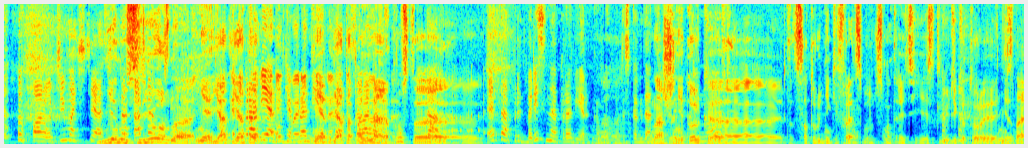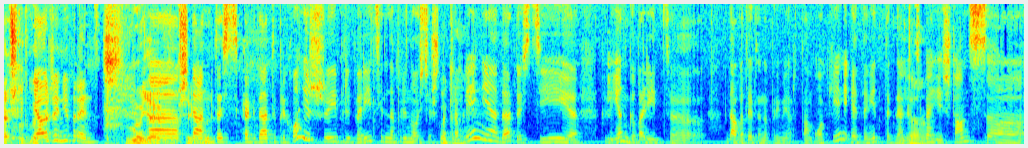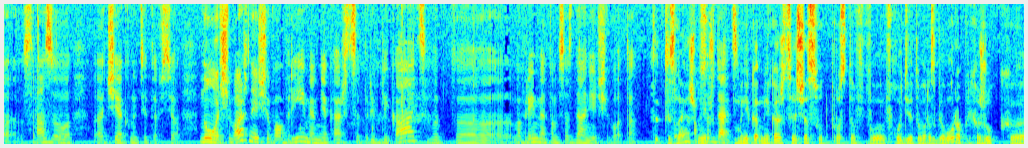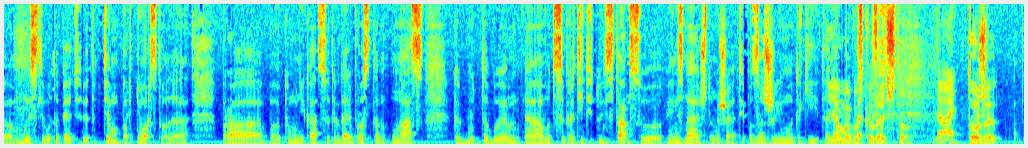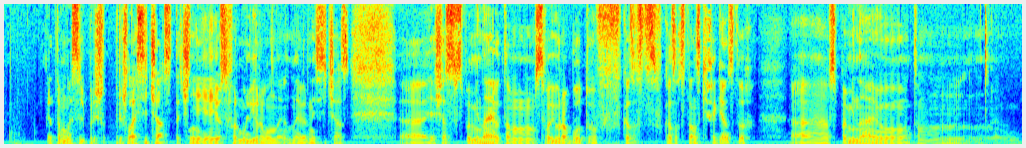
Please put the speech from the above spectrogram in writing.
Пару чимачтять. Не, ну серьезно. Не, я, я проверки, проверки. Нет, я-то понимаю, просто... Да. Это предварительная проверка. Да. То есть, когда Нас же не только э, этот, сотрудники Friends будут смотреть, есть люди, которые не знают, что такое. Я уже не Friends. Ну, я а, вообще Да, ну то есть, когда ты приходишь и предварительно приносишь направление, да, то есть, и клиент говорит, э, да, вот это, например, там, окей, это нет и так далее. У тебя есть шанс э, сразу чекнуть это все. Но очень важно еще во время, мне кажется, хочется привлекать вот э, во время там создания чего-то. Ты, ты знаешь, обсуждать. Мне, мне, мне кажется, я сейчас вот просто в, в ходе этого разговора прихожу к мысли вот опять эта тема партнерства, да, про коммуникацию и так далее. Просто у нас как будто бы э, вот сократить эту дистанцию, я не знаю, что мешает, типа зажимы какие-то. Я могу сказать, что Давай. тоже эта мысль приш, пришла сейчас, точнее, я ее сформулировал, наверное, сейчас. Э, я сейчас вспоминаю там свою работу в, казах, в казахстанских агентствах, э, вспоминаю там,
